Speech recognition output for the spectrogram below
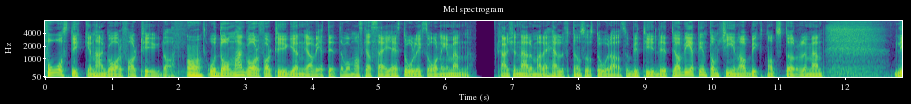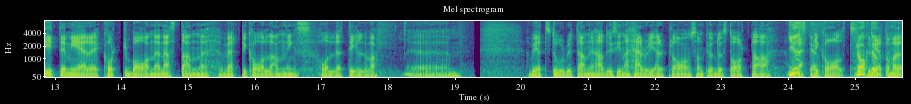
två stycken hangarfartyg då. Ja. Och de hangarfartygen, jag vet inte vad man ska säga i storleksordning, men kanske närmare hälften så stora. Alltså betydligt. Jag vet inte om Kina har byggt något större, men lite mer kortbane, nästan vertikallandningshållet till. va. Eh, jag vet Storbritannien hade ju sina Harrier-plan som kunde starta Just det. vertikalt. Rakt du upp. vet, de, har-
